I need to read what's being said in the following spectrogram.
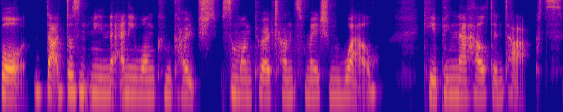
But that doesn't mean that anyone can coach someone through a transformation well, keeping their health intact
